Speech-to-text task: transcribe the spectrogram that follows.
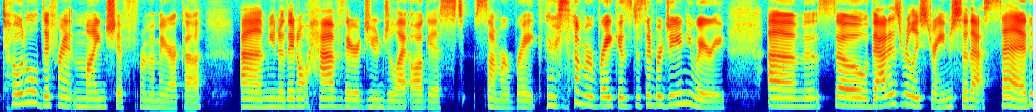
total different mind shift from America. Um, you know, they don't have their June, July, August summer break. Their summer break is December, January. Um, so that is really strange. So that said,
